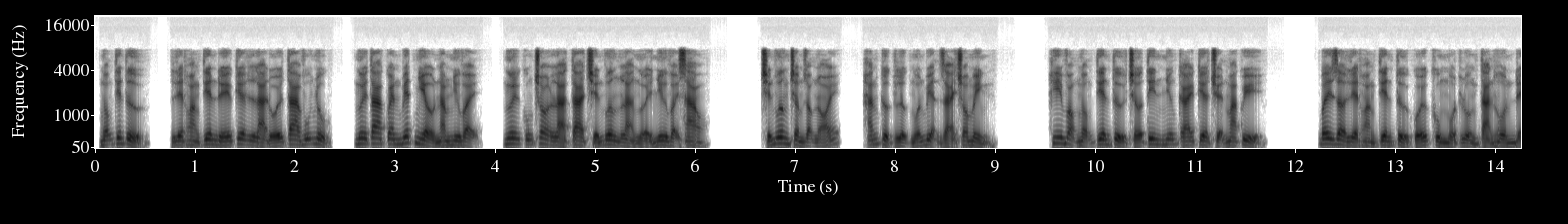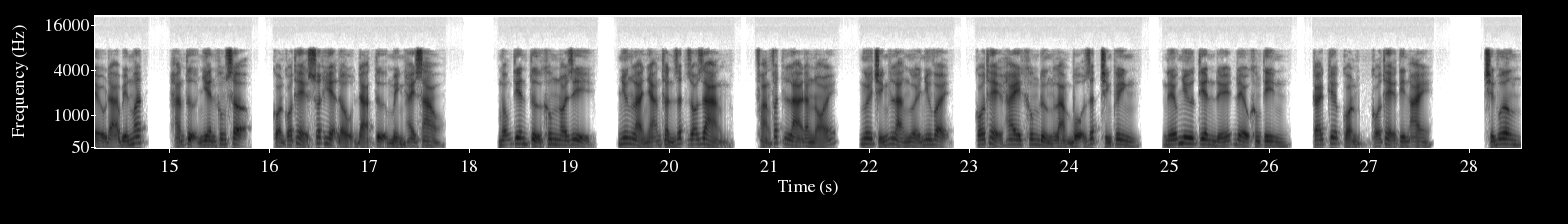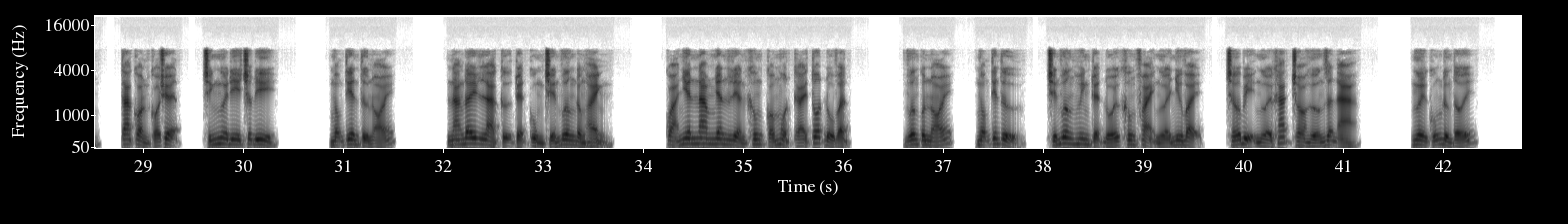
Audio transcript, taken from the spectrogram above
Mộng tiên tử, liệt hoàng tiên đế kia là đối ta vũ nhục, người ta quen biết nhiều năm như vậy, ngươi cũng cho là ta chiến vương là người như vậy sao? Chiến vương trầm giọng nói, hắn cực lực muốn biện giải cho mình. Hy vọng mộng tiên tử chớ tin những cái kia chuyện ma quỷ. Bây giờ liệt hoàng tiên tử cuối cùng một luồng tàn hồn đều đã biến mất, hắn tự nhiên không sợ, còn có thể xuất hiện ẩu đả tự mình hay sao? Mộng tiên tử không nói gì, nhưng là nhãn thần rất rõ ràng, phảng phất là đang nói, ngươi chính là người như vậy, có thể hay không đừng làm bộ rất chính kinh, nếu như tiên đế đều không tin, cái kia còn có thể tin ai? Chiến vương, ta còn có chuyện, chính ngươi đi trước đi. Mộng tiên tử nói, nàng đây là cự tuyệt cùng chiến vương đồng hành. Quả nhiên nam nhân liền không có một cái tốt đồ vật vương quân nói mộng tiên tử, chiến vương huynh tuyệt đối không phải người như vậy, chớ bị người khác cho hướng dẫn a. À. ngươi cũng đừng tới.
